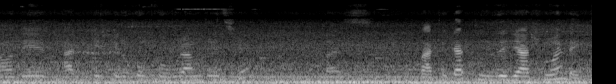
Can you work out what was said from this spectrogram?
আমাদের আজকে সেরকম প্রোগ্রাম রয়েছে। বাকিটা ক্রুজে যাওয়ার সময় দেখ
